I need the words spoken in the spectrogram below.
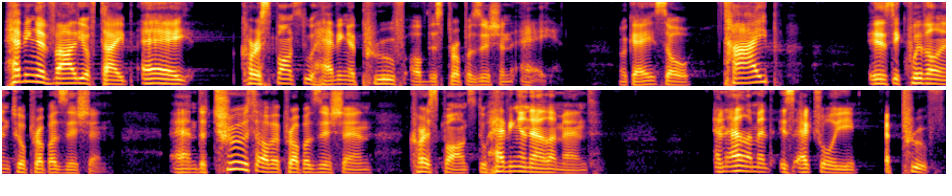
Having a value of type A corresponds to having a proof of this proposition A. Okay, so type is equivalent to a proposition. And the truth of a proposition corresponds to having an element. An element is actually a proof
